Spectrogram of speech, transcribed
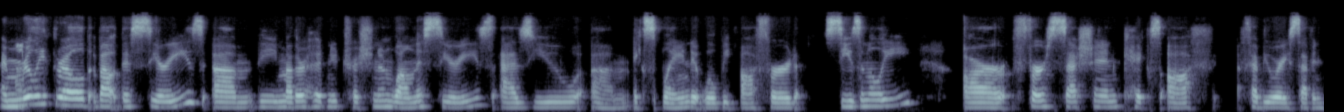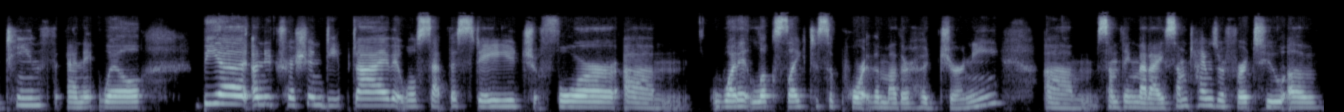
I'm really thrilled about this series, um, the Motherhood Nutrition and Wellness series. As you um, explained, it will be offered seasonally. Our first session kicks off February 17th, and it will be a, a nutrition deep dive. It will set the stage for um, what it looks like to support the motherhood journey, um, something that I sometimes refer to of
